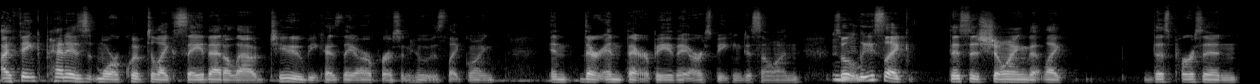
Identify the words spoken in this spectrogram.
I think Penn is more equipped to like say that aloud too because they are a person who is like going in they're in therapy, they are speaking to someone. So at least like this is showing that like this person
